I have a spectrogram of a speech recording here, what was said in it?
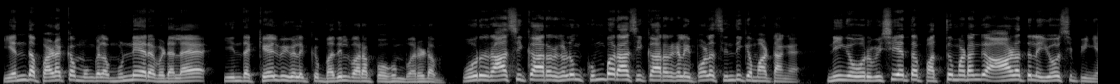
எந்த பழக்கம் உங்களை முன்னேற விடல? இந்த கேள்விகளுக்கு பதில் வரப்போகும் வருடம். ஒரு ராசிக்காரர்களும் கும்ப ராசிக்காரர்களைப் போல சிந்திக்க மாட்டாங்க. நீங்கள் ஒரு விஷயத்தை பத்து மடங்கு ஆழத்தில் யோசிப்பீங்க.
